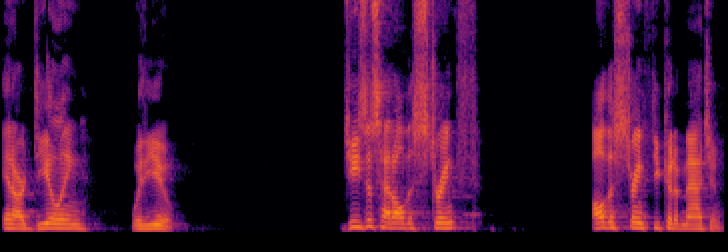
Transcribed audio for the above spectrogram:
in our dealing with you. Jesus had all the strength, all the strength you could imagine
